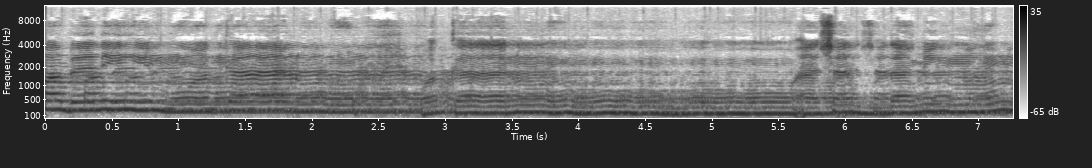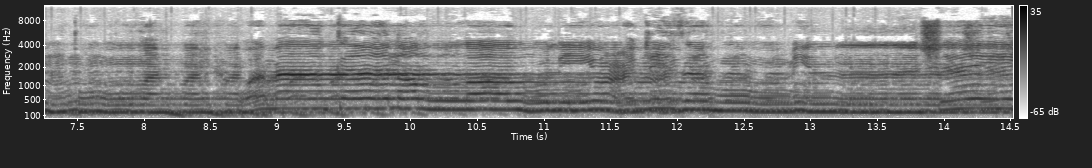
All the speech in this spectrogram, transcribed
قبلهم وكانوا وكانوا أشد منهم قوة. وما كان الله ليعجزه من شيء.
